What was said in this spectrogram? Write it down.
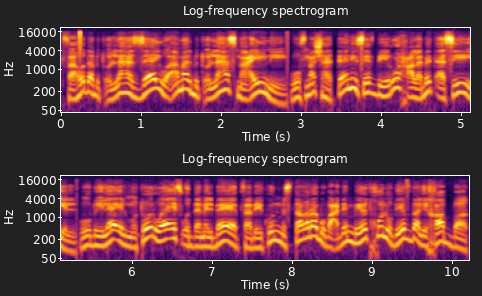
فهدى بتقول لها إزاي؟ وأمل بتقول لها اسمعيني. وفي مشهد تاني سيف بيروح على بيت أسيل وبيلاقي الموتور واقف قدام الباب فبيكون مستغرب وبعدين بيدخل وبيفضل يخبط.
